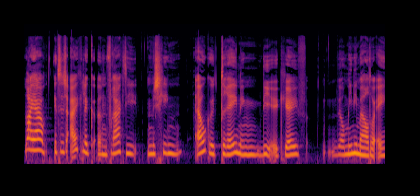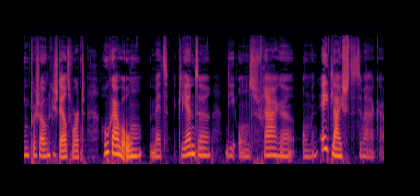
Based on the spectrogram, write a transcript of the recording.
Nou ja, het is eigenlijk een vraag die misschien elke training die ik geef wel minimaal door één persoon gesteld wordt. Hoe gaan we om met cliënten die ons vragen om een eetlijst te maken?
